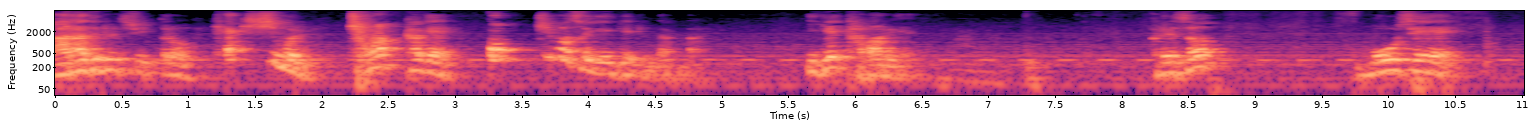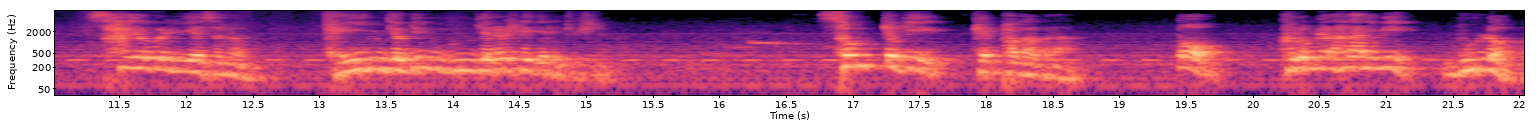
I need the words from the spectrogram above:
알아들을 수 있도록 핵심을 정확하게 꼭 집어서 얘기해 준단 말이에요. 이게 다바르예요. 그래서 모세의 사역을 위해서는 개인적인 문제를 해결해 주시는 거예요. 성격이 괴팍하거나 또 그러면 하나님이 눌러.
